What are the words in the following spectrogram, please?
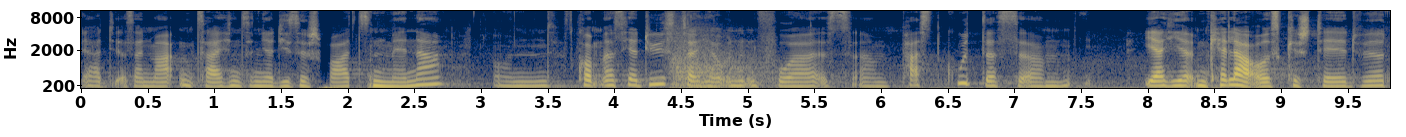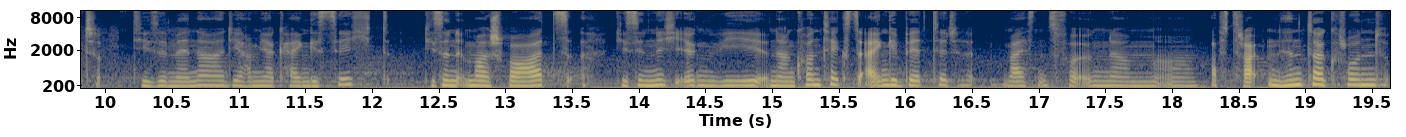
ja, sein Markenzeichen sind ja diese schwarzen Männer. Und es kommt mir sehr düster hier unten vor. Es ähm, passt gut, dass ähm, er hier im Keller ausgestellt wird. Diese Männer, die haben ja kein Gesicht, die sind immer schwarz, die sind nicht irgendwie in einen Kontext eingebettet, meistens vor irgendeinem äh, abstrakten Hintergrund.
